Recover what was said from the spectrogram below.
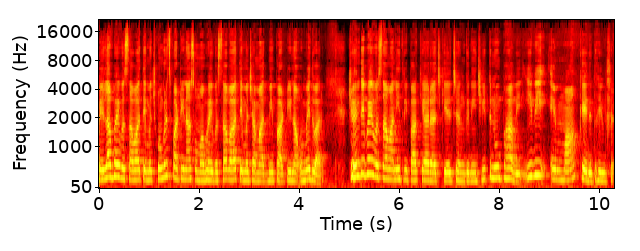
મેલાભાઈ વસાવા તેમજ કોંગ્રેસ પાર્ટીના સોમાભાઈ વસાવા તેમજ આમ આદમી પાર્ટીના ઉમેદવાર જયંતિભાઈ વસાવાની ત્રિપાખીયા રાજકીય જંગની જીતનું ભાવિ ઈવીએમમાં કેદ થયું છે.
